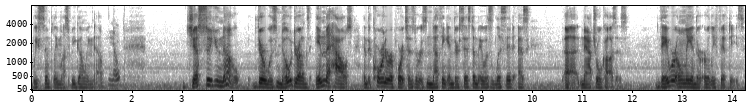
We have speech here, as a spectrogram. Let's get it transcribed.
We simply must be going now. Nope. Just so you know, there was no drugs in the house, and the coroner report says there was nothing in their system. It was listed as uh, natural causes. They were only in their early 50s.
